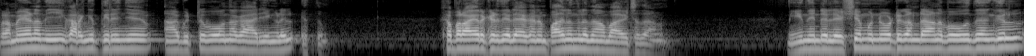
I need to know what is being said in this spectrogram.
ക്രമേണ നീ കറങ്ങിത്തിരിഞ്ഞ് ആ വിട്ടുപോകുന്ന കാര്യങ്ങളിൽ എത്തും. ഖബറായർക്ക് എഴുതിയ ലേഖനം പതിനൊന്നിൽ നാം വായിച്ചതാണ്. നീ നിന്റെ ലക്ഷ്യം മുന്നോട്ട് കണ്ടാണ് പോകുന്നതെങ്കിൽ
